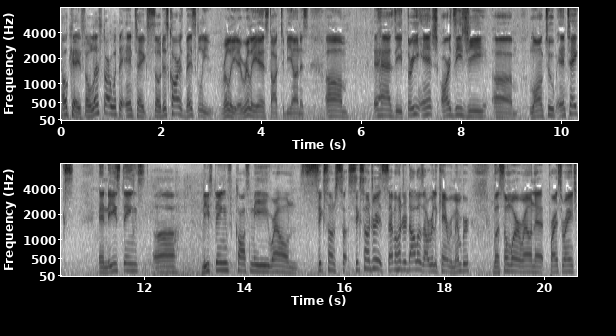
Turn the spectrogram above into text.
okay so let's start with the intakes so this car is basically really it really is stock to be honest. Um it has the three inch rzg um long tube intakes. And these things uh these things cost me around 600 600 700 dollars i really can't remember but somewhere around that price range.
